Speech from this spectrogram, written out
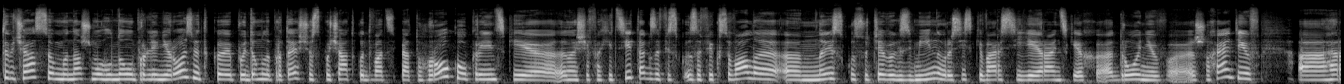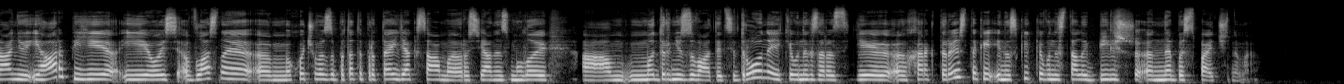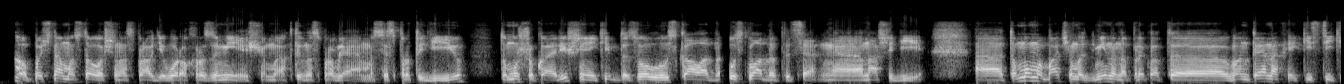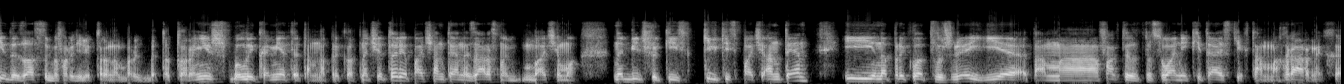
Тим часом нашому головному управлінні розвідки повідомили про те, що з початку 25-го року українські е, наші фахівці так зафіксували е, низку суттєвих змін у російській версії іранських е, дронів е, шахедів, е, Гераню і Гарпії. І ось власне хочу вас запитати про те, як саме росіяни змогли модернізувати ці дрони, які у них зараз є е, характеристики, і наскільки вони стали більш е, небезпечними. Ну, почнемо з того, що насправді ворог розуміє, що ми активно справляємося з протидією, тому шукає рішення, які б дозволили ускладнити це е, наші дії. Е, тому ми бачимо зміни, наприклад, е, в антенах, які стійкі до засобів радіоелектронної боротьби. Тобто раніше були кам'єти, там, наприклад, на 4 патч антени. Зараз ми бачимо на більшу кіль- кількість патч антен, і, наприклад, вже є там е, факти застосування китайських там аграрних е,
